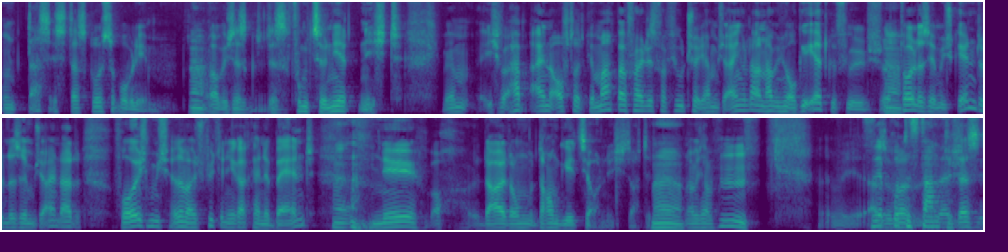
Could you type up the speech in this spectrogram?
Und das ist das größte Problem. Glaube ich, das, das funktioniert nicht. Ich habe einen Auftritt gemacht bei Fridays for Future, die haben mich eingeladen, habe mich auch geehrt gefühlt. Ich dachte, Toll, dass ihr mich kennt und dass ihr mich einladet. Freue ich mich. Also, man spielt denn hier gar keine Band? Nee, ach, da, darum, darum geht es ja auch nicht, sagte der. Dann habe ich gesagt, hm. Sehr protestantisch. Das,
